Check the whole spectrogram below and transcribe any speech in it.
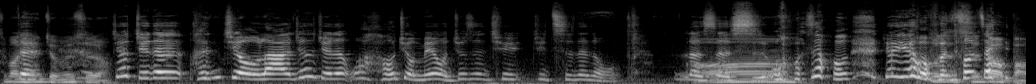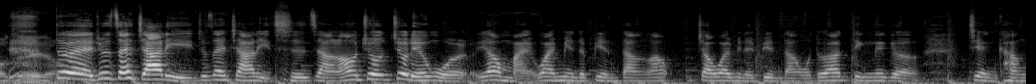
是吗？你对很久没有吃了？就觉得很久啦，就是觉得哇，好久没有就是去去吃那种垃圾食物，哦这种就因为我们都在。对，就是在家里就在家里吃这样，然后就就连我要买外面的便当，然后叫外面的便当，我都要订那个健康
